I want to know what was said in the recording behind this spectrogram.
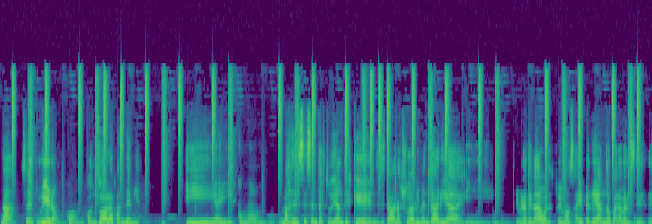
nada, se detuvieron con, con toda la pandemia. Y hay como más de 60 estudiantes que necesitaban ayuda alimentaria y primero que nada, bueno, estuvimos ahí peleando para ver si desde,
